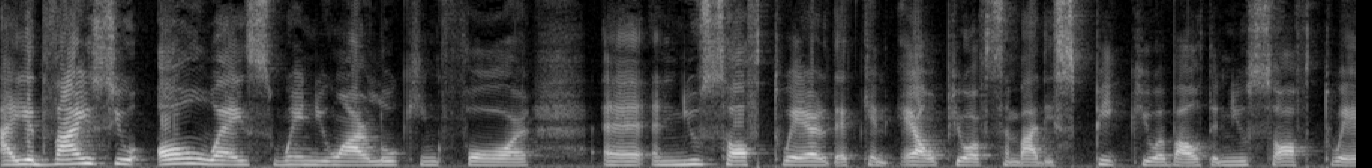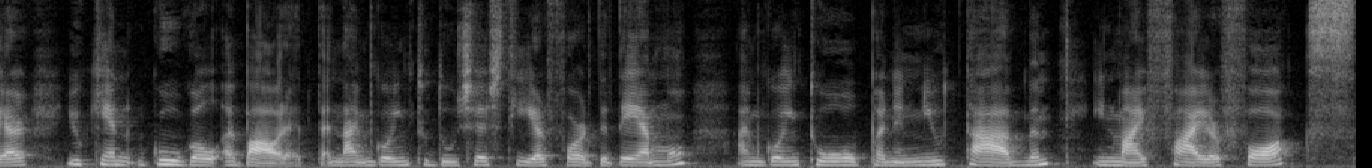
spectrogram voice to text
I advise you always when you are looking for uh, a new software that can help you if somebody speak you about a new software you can google about it. And i'm going to do just here for the demo. I'm going to open a new tab in my firefox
